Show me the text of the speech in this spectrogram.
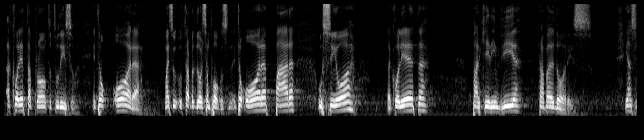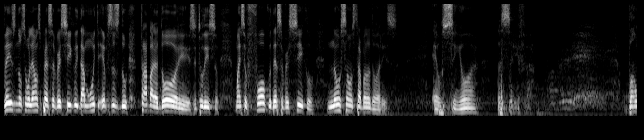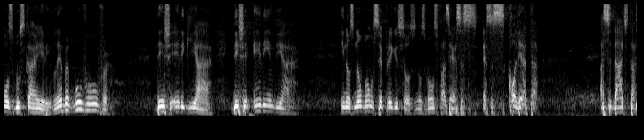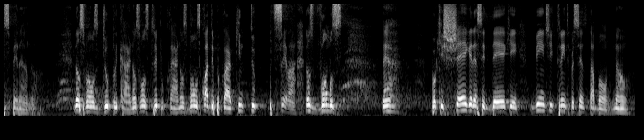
a colheita está pronta, tudo isso. Então, ora, mas os trabalhadores são poucos. Então, ora para o Senhor da colheita, para que Ele envie trabalhadores. E às vezes nós olhamos para esse versículo e dá muito ênfase do trabalhadores e tudo isso. Mas o foco desse versículo não são os trabalhadores, é o Senhor da ceifa. Vamos buscar Ele. Lembra? Move over. Deixa Ele guiar. Deixa Ele enviar. E nós não vamos ser preguiçosos. Nós vamos fazer essas, essas colheita. A cidade está esperando. Nós vamos duplicar, nós vamos triplicar, nós vamos quadruplicar, quinto, sei lá. Nós vamos, né? Porque chega dessa ideia que 20, 30% está bom. Não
